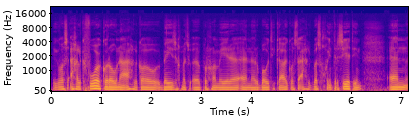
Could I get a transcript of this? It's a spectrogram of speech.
ik was eigenlijk voor corona eigenlijk al bezig met uh, programmeren en robotica. Ik was daar eigenlijk best wel geïnteresseerd in. En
